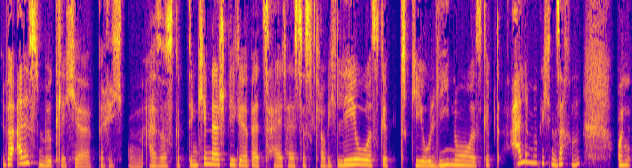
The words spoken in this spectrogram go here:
über alles Mögliche berichten. Also es gibt den Kinderspiegel, bei Zeit heißt es, glaube ich, Leo, es gibt Geolino, es gibt alle möglichen Sachen. Und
